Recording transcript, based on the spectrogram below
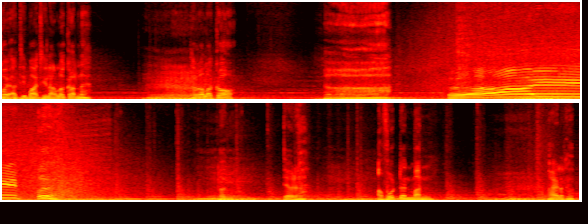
ค่อยอธิบายทีหลังแล้วกันนะ ถ้างั้นเราก็เอ้ย วุธนั่นมันใช่แล้วครับ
